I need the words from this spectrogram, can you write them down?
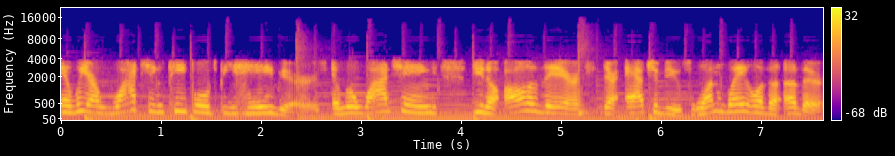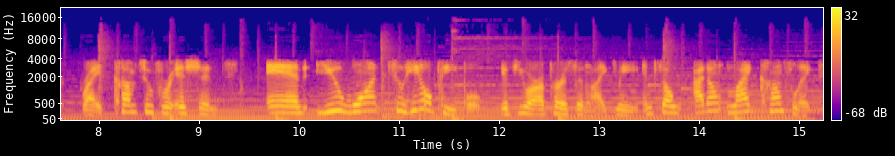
And we are watching people's behaviors and we're watching, you know, all of their their attributes, one way or the other, right, come to fruition and you want to heal people if you are a person like me. And so I don't like conflict,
